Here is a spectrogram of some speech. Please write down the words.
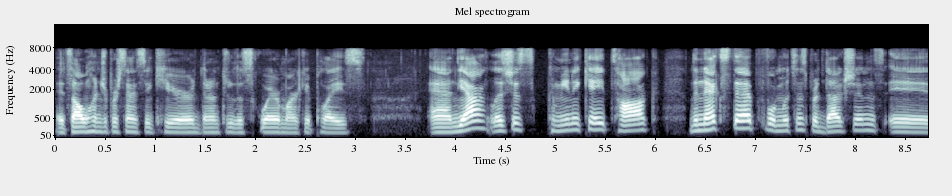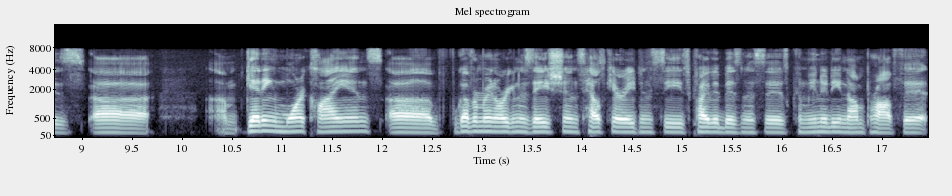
It's all 100% secure, done through the Square Marketplace. And yeah, let's just communicate, talk. The next step for Mootens Productions is uh, um, getting more clients of government organizations, healthcare agencies, private businesses, community nonprofit,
